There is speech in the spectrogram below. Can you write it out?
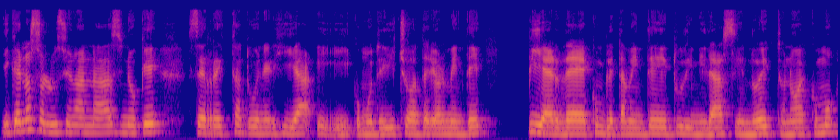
Y que no solucionan nada, sino que se resta tu energía y, como te he dicho anteriormente, pierdes completamente tu dignidad haciendo esto, ¿no? Es como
